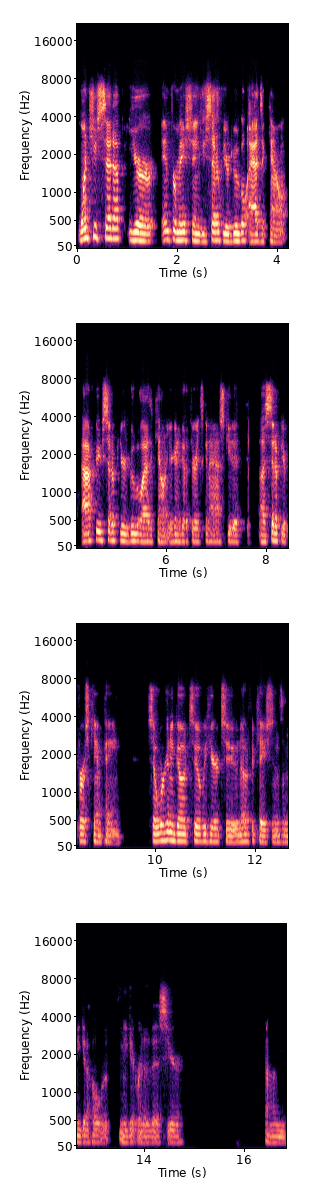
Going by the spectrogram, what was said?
Once you set up your information, you set up your Google Ads account. After you set up your Google Ads account, you're going to go through, it's going to ask you to uh, set up your first campaign. So we're going to go to over here to notifications. Let me get a hold of, let me get rid of this here. Um,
